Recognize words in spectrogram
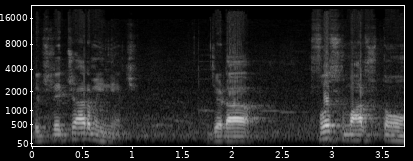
ਪਿਛਲੇ 4 ਮਹੀਨਿਆਂ 'ਚ ਜਿਹੜਾ 1 ਮਾਰਚ ਤੋਂ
